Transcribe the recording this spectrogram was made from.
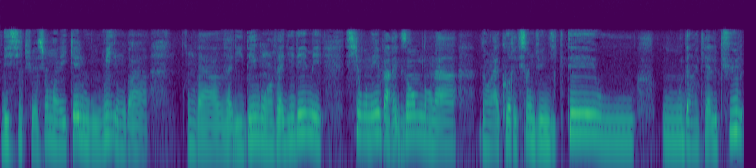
des situations dans lesquelles où oui, on va valider ou invalider, mais si on est par exemple dans la, correction d'une dictée ou d'un calcul,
